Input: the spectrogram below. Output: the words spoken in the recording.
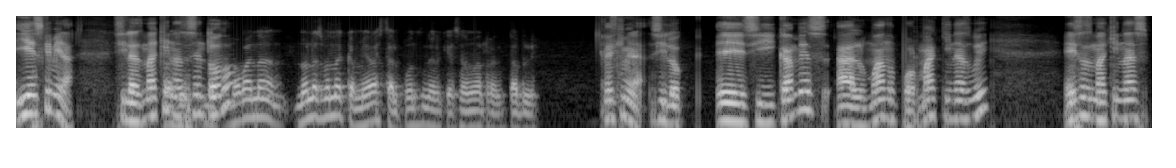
Y es que mira, si las máquinas hacen todo... No, van a, no las van a cambiar hasta el punto en el que sea más rentable. Es que mira, si lo eh, si cambias al humano por máquinas, güey, esas máquinas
